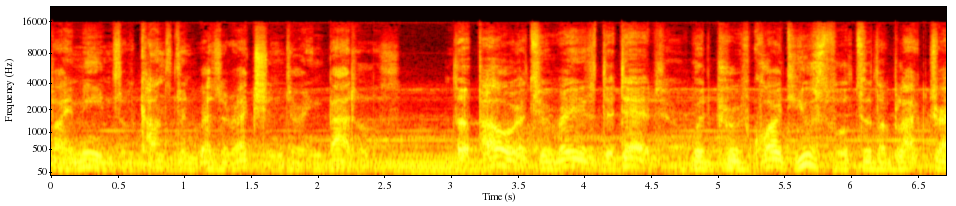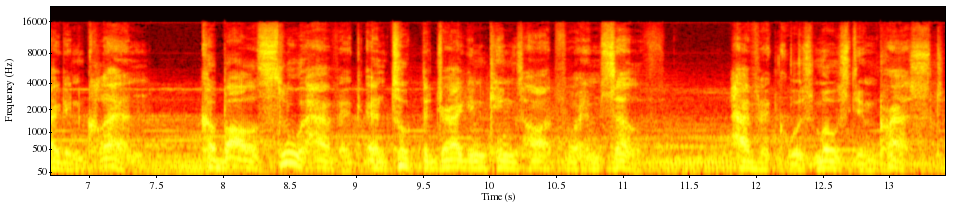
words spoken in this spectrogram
by means of constant resurrection during battles. The power to raise the dead would prove quite useful to the Black Dragon clan. Kabal slew Havik and took the Dragon King's heart for himself. Havik was most impressed.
